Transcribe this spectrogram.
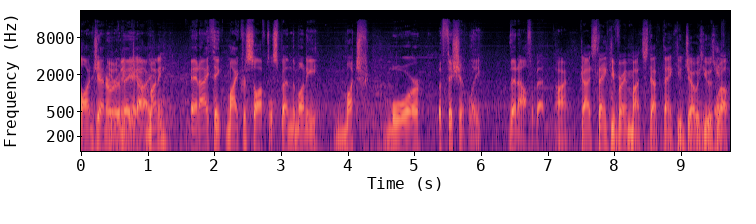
on generative AI. money, and I think Microsoft will spend the money much more efficiently than Alphabet. All right, guys, thank you very much. Steph, thank you. Joe, you as well.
